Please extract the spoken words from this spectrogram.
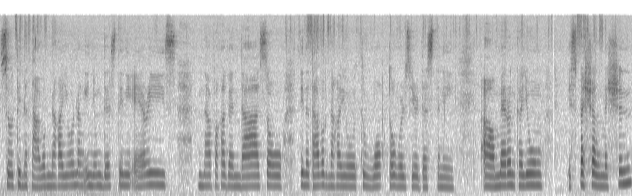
So, tinatawag na kayo ng inyong Destiny Aries napakaganda. So, tinatawag na kayo to walk towards your destiny. Uh, meron kayong special mission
